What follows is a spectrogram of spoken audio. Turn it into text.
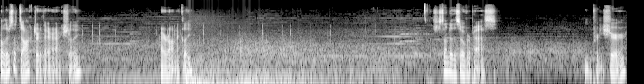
Oh, there's a doctor there, actually. Ironically. Just under this overpass. I'm pretty sure.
